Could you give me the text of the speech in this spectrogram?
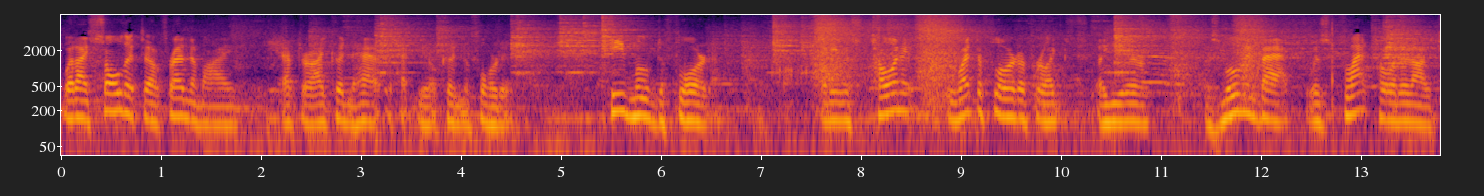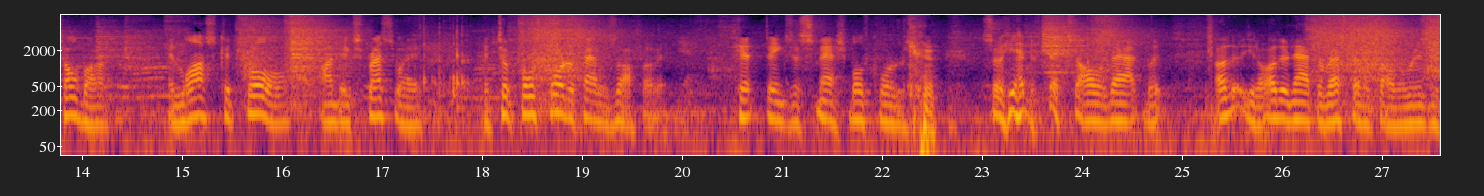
when I sold it to a friend of mine, after I couldn't have, you know, couldn't afford it, he moved to Florida, and he was towing it. He went to Florida for like a year, was moving back, was flat towing it on a tow bar, and lost control on the expressway, and took both quarter paddles off of it hit things and smashed both quarters. so he had to fix all of that, but other, you know, other than that, the rest of it's all original.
